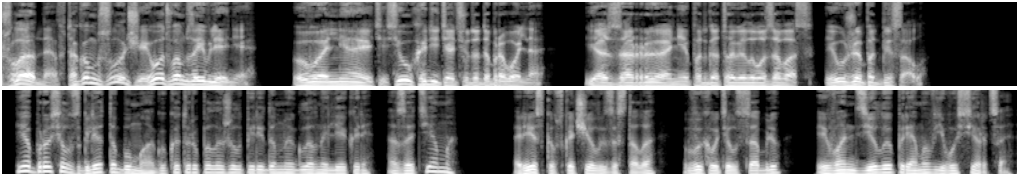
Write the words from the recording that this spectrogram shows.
ж, ладно, в таком случае вот вам заявление. Увольняетесь и уходите отсюда добровольно. Я заранее подготовил его за вас и уже подписал». Я бросил взгляд на бумагу, которую положил передо мной главный лекарь, а затем резко вскочил из-за стола, выхватил саблю и вонзил ее прямо в его сердце.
